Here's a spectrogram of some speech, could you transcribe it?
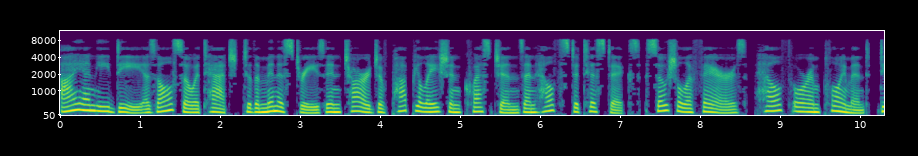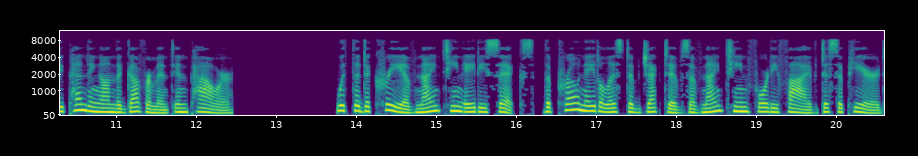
INED is also attached to the ministries in charge of population questions and health statistics social affairs, health or employment, depending on the government in power. With the decree of 1986, the pro-natalist objectives of 1945 disappeared.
